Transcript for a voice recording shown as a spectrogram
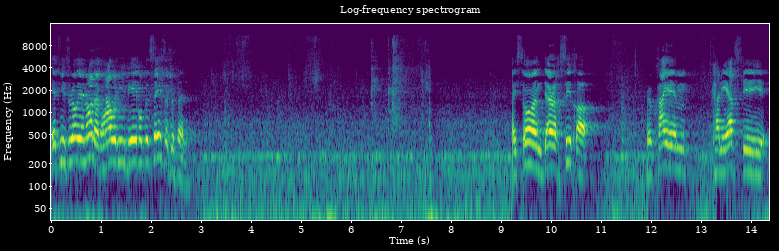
if he's really an Anav, how would he be able to say such a thing? I saw in Derech Sicha, Reb Chaim Kanievsky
